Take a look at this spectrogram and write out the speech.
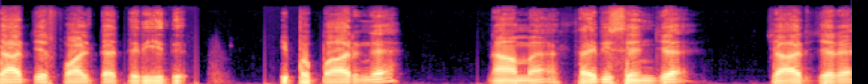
சார்ஜர் ஃபால்ட்டாக தெரியுது. இப்போ பாருங்க நாம் சரி செஞ்ச சார்ஜரை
